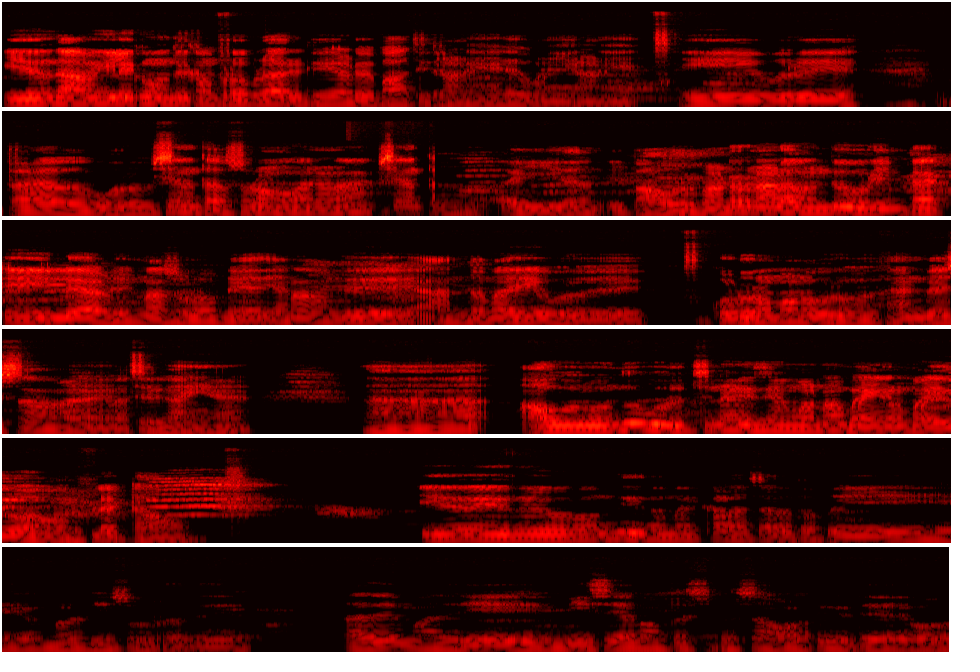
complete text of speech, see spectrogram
இது வந்து அவங்களுக்கும் வந்து கம்ஃபர்டபுளா இருக்கு. அப்படியே பாத்துக்கிறானே இது பண்ணிக்கிறானே. இவரு இப்ப ஒரு விஷயத்த சொல்லணும். என்னன்னா இது இப்ப அவர் பண்றதுனால வந்து ஒரு இம்பாக்டே இல்லை அப்படின்லாம் சொல்ல முடியாது. ஏன்னா வந்து அந்த மாதிரி ஒரு கொடூரமான ஒரு ஃபேன் பேஸ் தான் வச்சிருக்காங்க. அவர் வந்து ஒரு சின்ன விஷயம் பண்ணால் பயங்கரமாக இதுவாகும் ரிஃப்ளெக்ட் ஆகும். இது இது ஒரு வந்து இந்த மாதிரி கலாச்சாரத்தை போய் மறுபடியும் சொல்கிறது அதே மாதிரி மீசையெல்லாம் பெருசு பெருசாக வளர்த்துக்கிட்டு ஒரு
